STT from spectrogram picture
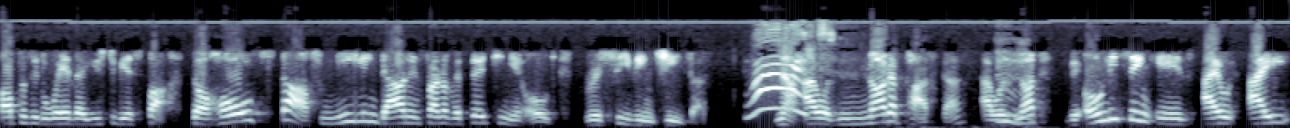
opposite where there used to be a spa. The whole staff kneeling down in front of a 13 year old receiving Jesus. What? Now, I was not a pastor. I was hmm. not. The only thing is, I, I,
